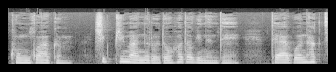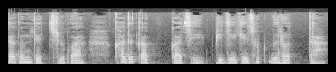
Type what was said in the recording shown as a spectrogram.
공과금, 식비만으로도 허덕이는데 대학원 학자금 대출과 카드값까지 빚이 계속 늘었다.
